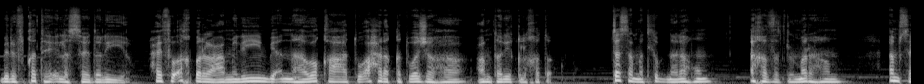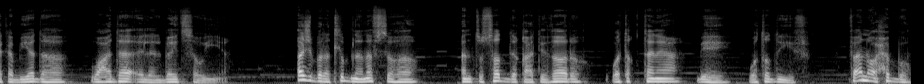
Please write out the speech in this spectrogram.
برفقته إلى الصيدلية حيث أخبر العاملين بأنها وقعت وأحرقت وجهها عن طريق الخطأ. ابتسمت لبنى لهم أخذت المرهم أمسك بيدها وعدا إلى البيت سويا. أجبرت لبنى نفسها أن تصدق اعتذاره وتقتنع به. وتضيف فأنا أحبه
